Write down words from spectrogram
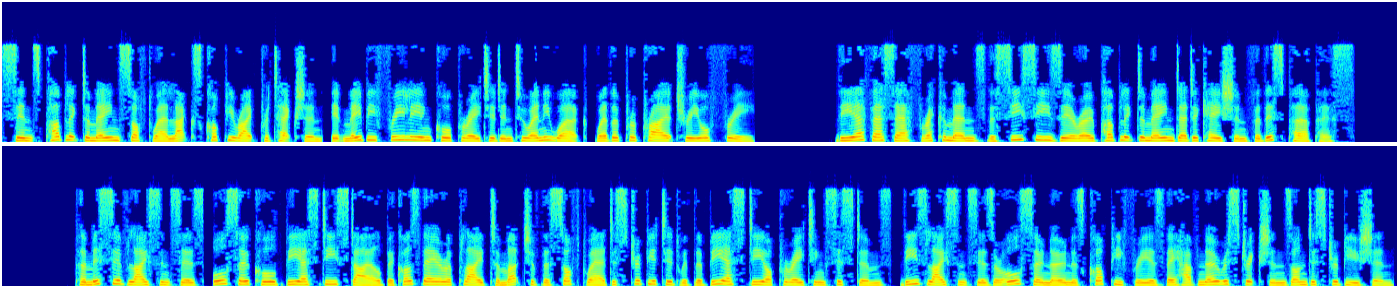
Since public domain software lacks copyright protection, it may be freely incorporated into any work, whether proprietary or free. The FSF recommends the CC0 public domain dedication for this purpose. Permissive licenses, also called BSD style because they are applied to much of the software distributed with the BSD operating systems, these licenses are also known as copy-free as they have no restrictions on distribution.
